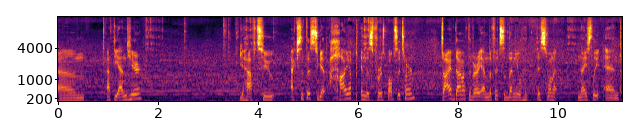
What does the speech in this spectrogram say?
Um, at the end here, you have to exit this to get high up in this first bobsleigh turn dive down at the very end of it, so then you'll hit this one nicely and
